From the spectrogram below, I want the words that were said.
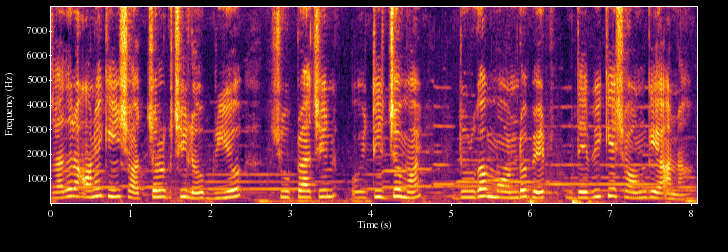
যাদের অনেকেই সচ্ছল ছিল, গৃহ, সুপ্রাচীন, ঐতিহ্যময় দুর্গা মণ্ডপের দেবীকে সঙ্গে আনা।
